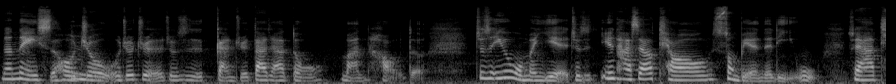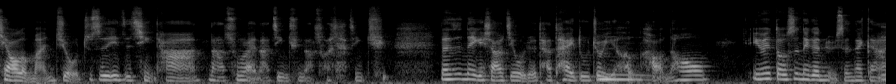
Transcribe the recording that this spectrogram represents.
那那时候就我就觉得就是感觉大家都蛮好的，就是因为我们也就是因为他是要挑送别人的礼物，所以他挑了蛮久，就是一直请他拿出来拿进去，拿出来拿进去。但是那个小姐我觉得她态度就也很好，然后因为都是那个女生在跟他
